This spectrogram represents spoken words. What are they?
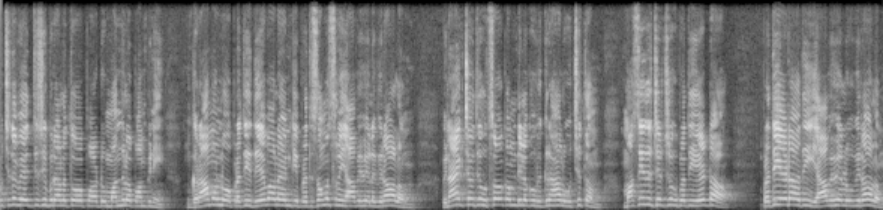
ఉచిత వైద్య శిబిరాలతో పాటు మందుల పంపిణీ. గ్రామంలో ప్రతి దేవాలయానికి ప్రతి సంవత్సరం యాభై వేల విరాళం. వినాయక చవితి ఉత్సవ కమిటీలకు విగ్రహాలు ఉచితం. మసీదు చర్చలకు ప్రతి ఏటా ప్రతి ఏడాది యాభై వేలు విరాళం.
